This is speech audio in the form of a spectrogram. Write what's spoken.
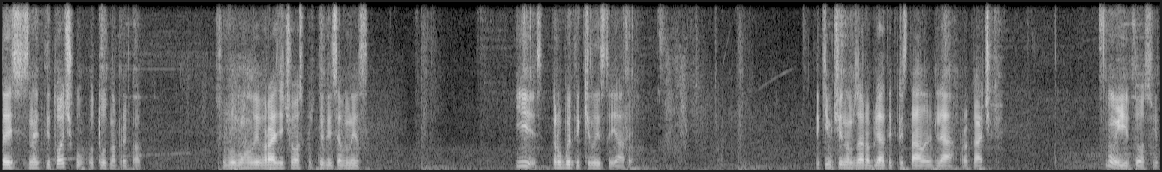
десь знайти точку, отут, наприклад, щоб ви могли в разі чого спуститися вниз. І робити кіли стояти. Таким чином заробляти кристали для прокачки. Ну і досвід.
